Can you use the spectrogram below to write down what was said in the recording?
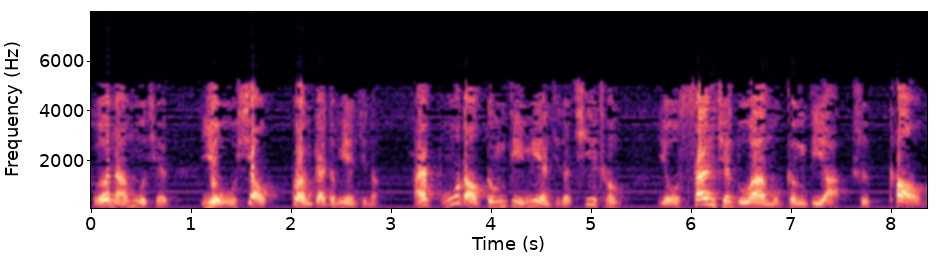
河南目前有效灌溉的面积呢还不到耕地面积的七成，有三千多万亩耕地啊是靠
